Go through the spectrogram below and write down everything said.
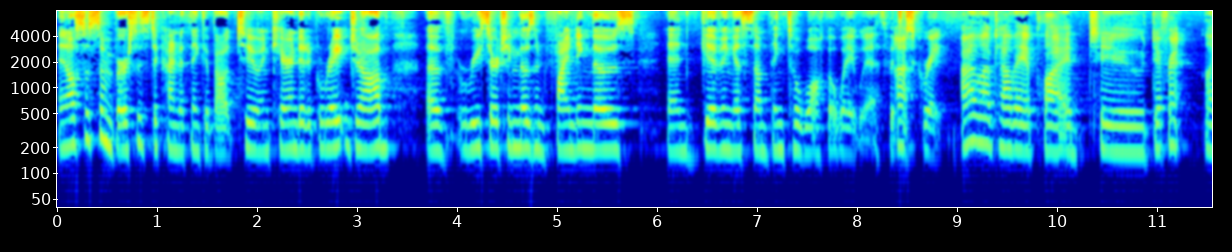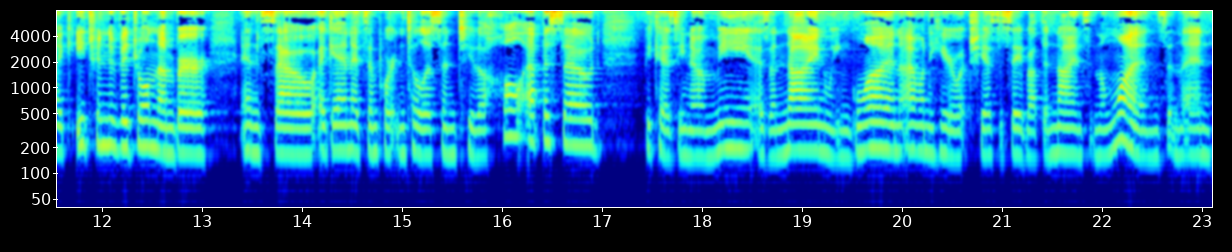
and also some verses to kind of think about too. And Karen did a great job of researching those and finding those and giving us something to walk away with, which uh, is great. I loved how they applied to different, like each individual number. And so, again, it's important to listen to the whole episode because, you know, me as a nine, wing one, I want to hear what she has to say about the nines and the ones. And then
